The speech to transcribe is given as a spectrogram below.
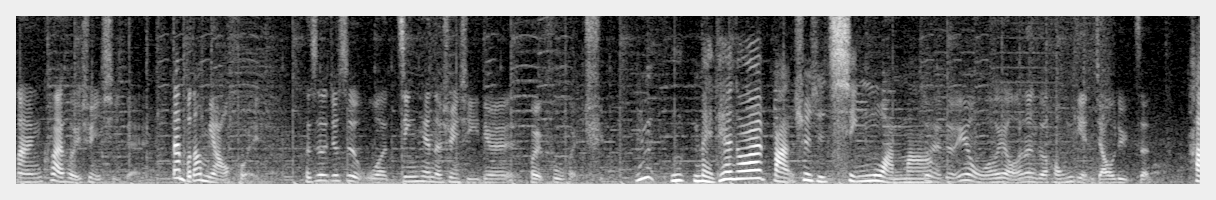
蛮快回讯息的，但不到秒回。可是就是我今天的讯息一定会回复回去。你你每天都会把讯息清完吗？。对对，因为我有那个红点焦虑症。好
